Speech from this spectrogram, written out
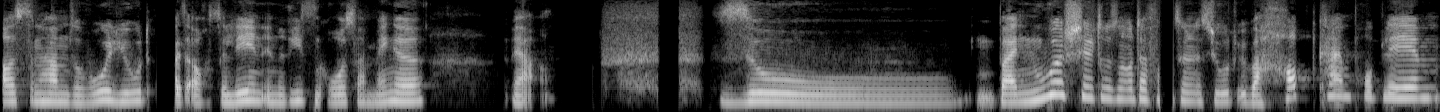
Austern haben sowohl Jod als auch Selen in riesengroßer Menge. Ja. So, bei nur Schilddrüsenunterfunktion ist Jod überhaupt kein Problem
